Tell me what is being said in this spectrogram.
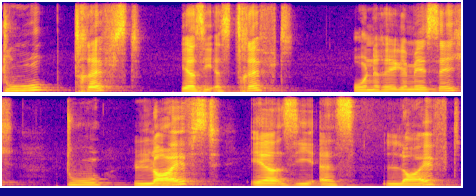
du triffst, er, sie, es trifft. Unregelmäßig du läufst, er, sie, es läuft.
